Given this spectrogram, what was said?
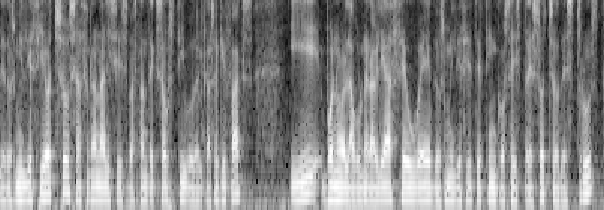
de 2018 se hace un análisis bastante exhaustivo del caso Equifax y bueno, la vulnerabilidad CV 2017-5638 de Strust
